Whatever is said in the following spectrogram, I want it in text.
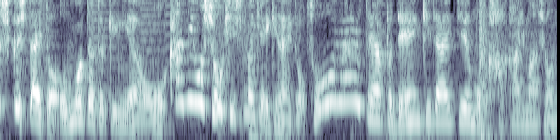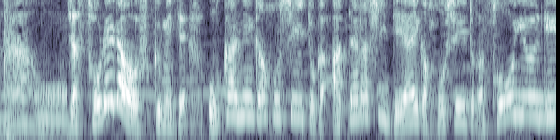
しくしたいと思った時にはお金を消費しなきゃいけないと。そうなるとやっぱ電気代っていうもうかかりますよね。じゃあそれらを含めてお金が欲しいとか新しい出会いが欲しいとかそういう理由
